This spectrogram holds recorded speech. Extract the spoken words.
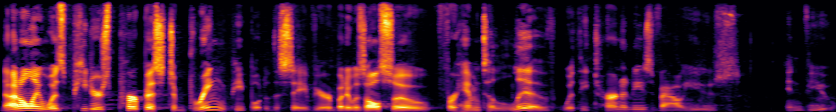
Not only was Peter's purpose to bring people to the Savior, but it was also for him to live with eternity's values in view.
